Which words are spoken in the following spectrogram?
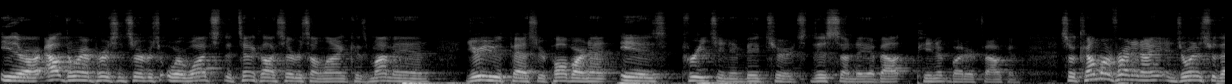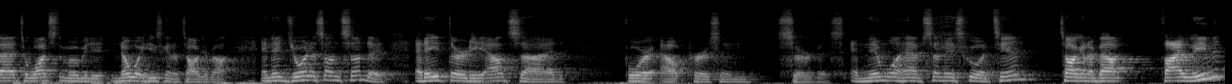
either our outdoor in person service or watch the 10 o'clock service online because my man, your youth pastor, Paul Barnett, is preaching in Big Church this Sunday about Peanut Butter Falcon. So come on Friday night and join us for that to watch the movie to know what he's going to talk about. And then join us on Sunday at 8.30 outside for out-person service. And then we'll have Sunday school at 10 talking about Philemon.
